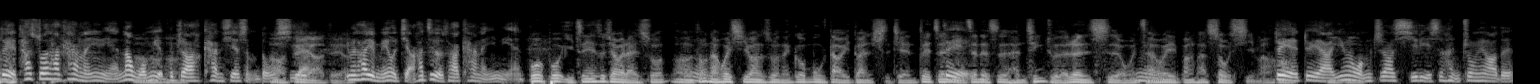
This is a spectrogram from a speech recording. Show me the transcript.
对，他说他看了一年，那我们也不知道他看些什么东西，对啊，对啊，因为他也没有讲，他只有说他看了一年。不过，不过以真耶稣教会来说，呃，通常会希望说能够慕道一段时间，对真理真的是很清楚的认识，我们才会帮他受洗嘛。对对啊，因为我们知道洗礼是很重要的，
